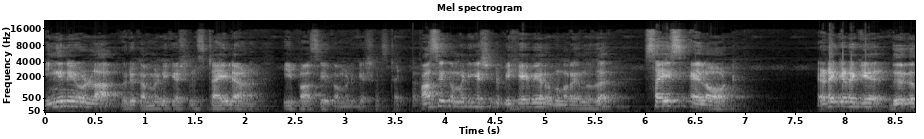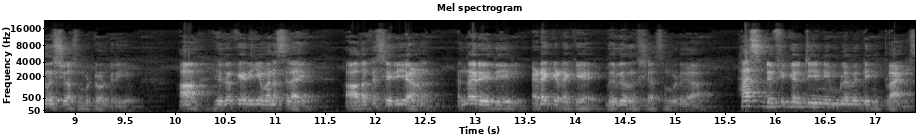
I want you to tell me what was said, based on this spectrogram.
ഇങ്ങനെയുള്ള ഒരു കമ്മ്യൂണിക്കേഷൻ സ്റ്റൈലാണ് ഈ പാസീവ് കമ്മ്യൂണിക്കേഷൻ സ്റ്റൈൽ പാസീവ് കമ്മ്യൂണിക്കേഷന്റെ ബിഹേവിയർ എന്ന് പറയുന്നത് സൈസ് അലോട്ട് ഇടയ്ക്കിടയ്ക്ക് ദീർഘനിശ്വാസം വിട്ടുകൊണ്ടിരിക്കും. ആ ഇതൊക്കെ എനിക്ക് മനസ്സിലായി. അതൊക്കെ ശരിയാണ്. എന്ന രീതിയിൽ ഇടയ്ക്കിടയ്ക്ക് ദീർഘനിശ്വാസം വിടുക. Has difficulty in implementing plans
